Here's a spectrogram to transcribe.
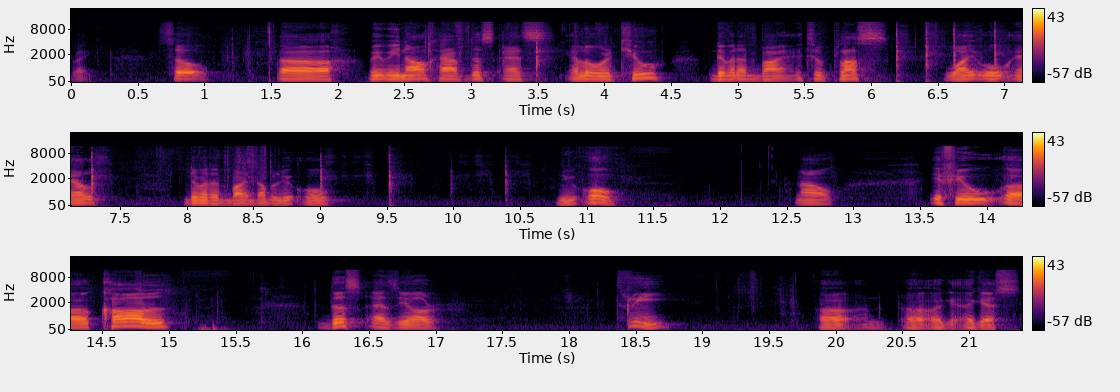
right. So uh, we, we now have this as L over Q divided by to plus YOL divided by WO nu O. Now if you uh, call this as your 3 uh, uh, I guess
